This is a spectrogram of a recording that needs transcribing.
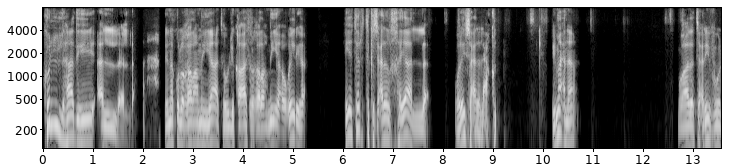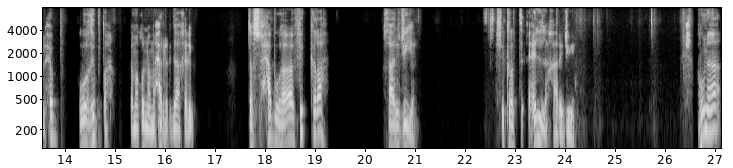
كل هذه لنقل الغراميات أو اللقاءات الغرامية أو غيرها هي ترتكز على الخيال وليس على العقل. بمعنى وهذا تعريفه الحب هو غبطة كما قلنا محرك داخلي تصحبها فكرة خارجية فكرة علة خارجية. هنا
